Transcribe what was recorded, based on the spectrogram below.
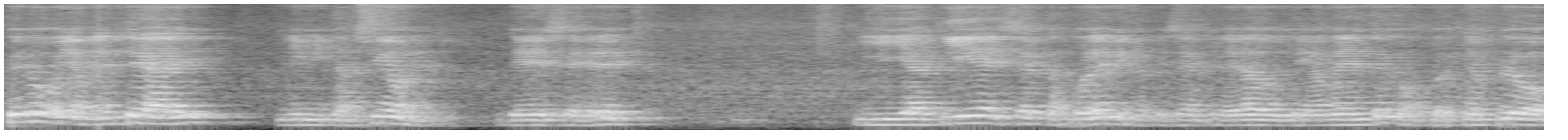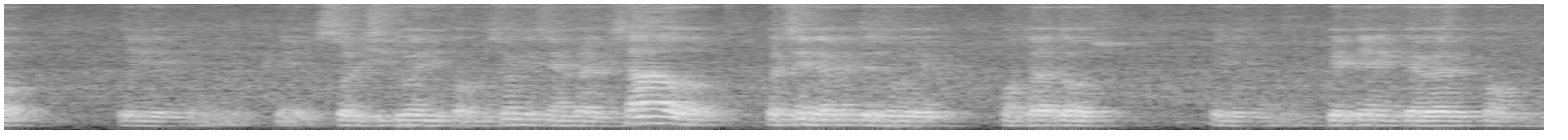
pero obviamente hay limitaciones de ese derecho. Y aquí hay ciertas polémicas que se han generado últimamente, como por ejemplo eh, solicitudes de información que se han realizado recientemente sobre contratos eh, que tienen que ver con,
